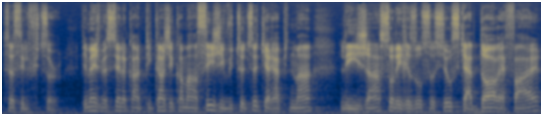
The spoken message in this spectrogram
ça, c'est le futur. Puis même, je me souviens, là, quand, puis quand j'ai commencé, j'ai vu tout de suite que rapidement, les gens sur les réseaux sociaux, ce qu'ils adoraient faire,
